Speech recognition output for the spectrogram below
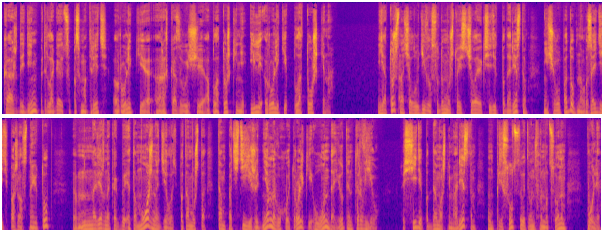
каждый день предлагаются посмотреть ролики, рассказывающие о Платошкине или ролики Платошкина. Я тоже сначала удивился, думаю, что если человек сидит под арестом, ничего подобного. Зайдите, пожалуйста, на YouTube. Наверное, как бы это можно делать, потому что там почти ежедневно выходят ролики, и он дает интервью. То есть, сидя под домашним арестом, он присутствует в информационном поле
